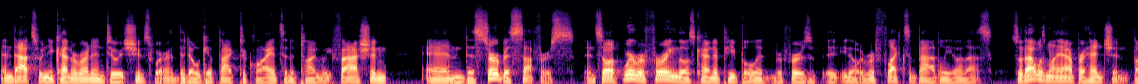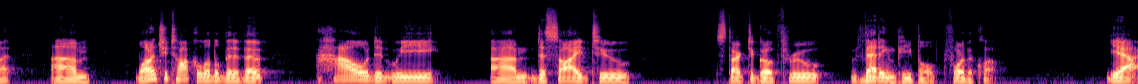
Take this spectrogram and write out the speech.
and that's when you kind of run into issues where they don't get back to clients in a timely fashion and the service suffers. And so if we're referring those kind of people, it refers, you know, it reflects badly on us. So that was my apprehension. But um, why don't you talk a little bit about how did we um, decide to start to go through vetting people for the club? Yeah,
